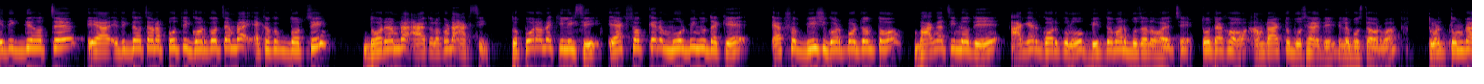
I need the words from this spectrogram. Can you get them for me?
এদিক দিয়ে হচ্ছে এদিক দিয়ে হচ্ছে আমরা প্রতি গর্গ হচ্ছে আমরা এক একক ধরছি, ধরে আমরা আয়তলকটা আঁকছি। তো পরে আমরা কি লিখছি? এক চক্রের মূল বিন্দু থেকে একশো বিশ গড় পর্যন্ত ভাঙা চিহ্ন দিয়ে আগের গড়গুলো বিদ্যমান বোঝানো হয়েছে। তো দেখো, আমরা একটু বুঝাই দিই, তাহলে বুঝতে পারবা। তোমরা তোমরা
